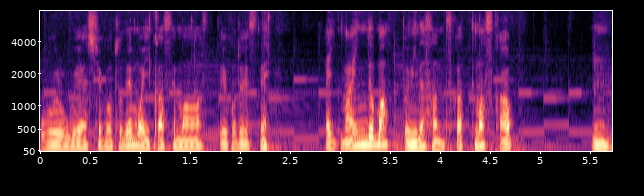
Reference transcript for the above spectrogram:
こブログや仕事でも活かせますということですね。はい、マインドマップ皆さん使ってますか？うん。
